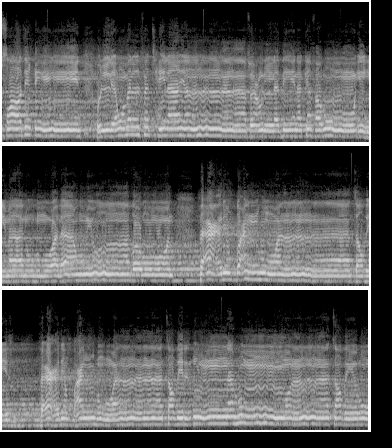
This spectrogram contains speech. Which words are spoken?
صادقين. قل يوم الفتح لا ينفع الذين كفروا إيمانهم ولا هم ينظرون. فأعرض عنهم وانتظر. فأعرض عنهم وانتظر إنهم منتظرون.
